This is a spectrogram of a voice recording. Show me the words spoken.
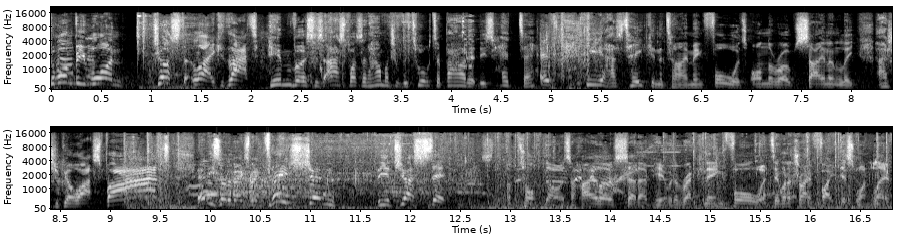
It's a 1v1, just like that. Him versus Aspas, and how much have we talked about it? This head-to-head. -head. He has taken the timing forwards on the rope silently. As you go, Aspas! Any sort of expectation, they adjust it. Up top, though, it's a high-low setup here with a Reckoning forwards. They want to try and fight this one. Lev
